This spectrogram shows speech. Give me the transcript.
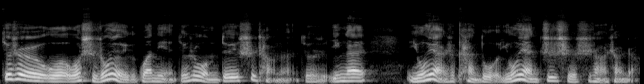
就是我我始终有一个观点，就是我们对于市场呢，就是应该永远是看多，永远支持市场上涨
